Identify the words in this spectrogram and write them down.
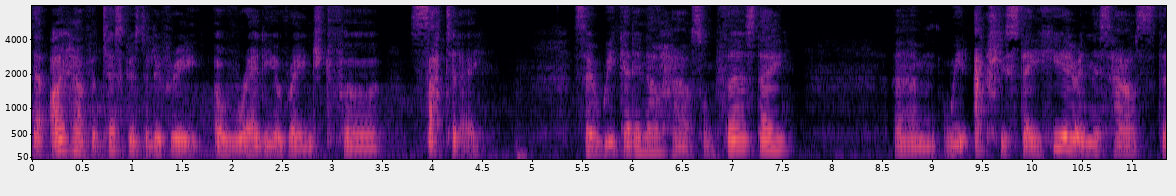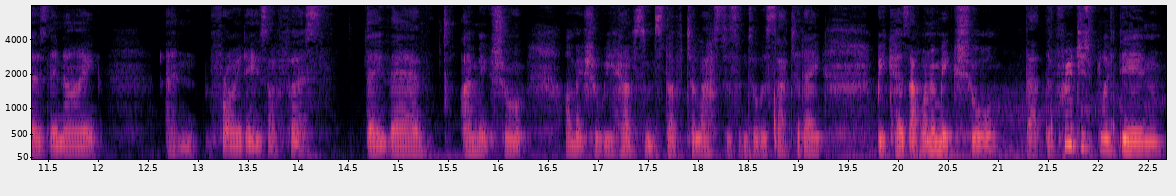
That I have a Tesco's delivery already arranged for Saturday. So we get in our house on Thursday. Um, we actually stay here in this house Thursday night and Friday is our first day there. I make sure I'll make sure we have some stuff to last us until the Saturday because I want to make sure that the fridge is plugged in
